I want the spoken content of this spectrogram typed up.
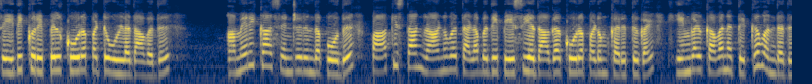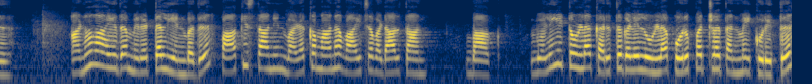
செய்திக்குறிப்பில் கூறப்பட்டு உள்ளதாவது அமெரிக்கா சென்றிருந்த போது பாகிஸ்தான் ராணுவ தளபதி பேசியதாக கூறப்படும் கருத்துகள் எங்கள் கவனத்திற்கு வந்தது. அணு ஆயுத மிரட்டல் என்பது பாகிஸ்தானின் வழக்கமான வாய்ச்சவடால் தான் பாக். வெளியிட்டுள்ள கருத்துகளில் உள்ள பொறுப்பற்ற தன்மை குறித்து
